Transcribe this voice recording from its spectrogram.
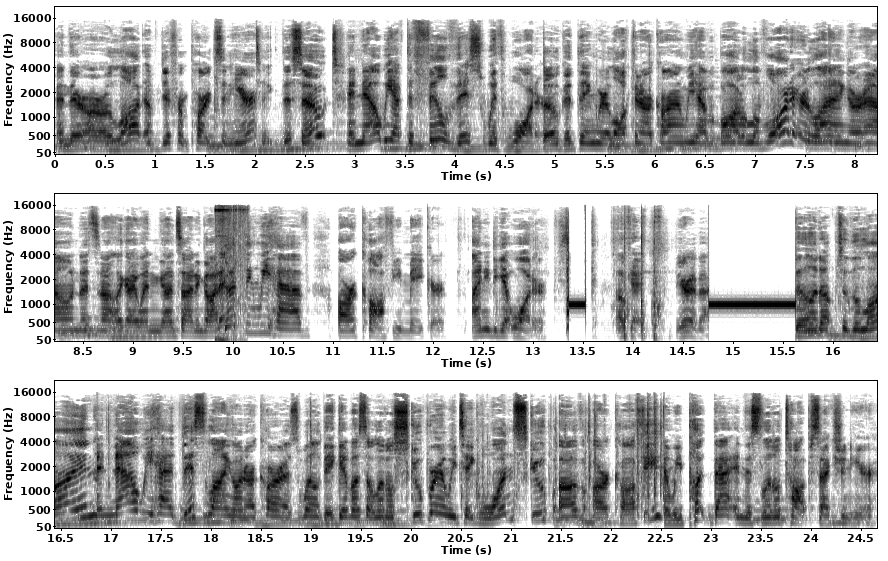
And there are a lot of different parts in here. Take this out. And now we have to fill this with water. So good thing we're locked in our car and we have a bottle of water lying around. It's not like I went inside and got it. Good thing we have our coffee maker. I need to get water. Okay, be right back. Fill it up to the line. And now we had this lying on our car as well. They give us a little scooper and we take one scoop of our coffee and we put that in this little top section here.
